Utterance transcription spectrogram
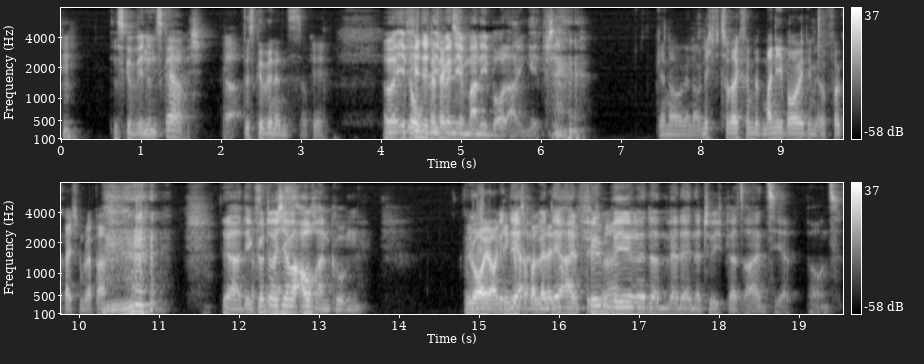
Mhm. Des Gewinnens, glaube ich. Ja. des Gewinnens, okay. Aber ihr Jo, findet ihn, perfekt. wenn ihr Moneyball eingebt. Genau, genau. Nicht zu verwechseln mit Moneyboy, dem erfolgreichen Rapper. ja, den könnt ihr euch aber auch angucken. ja, ja, wenn den der, gibt's aber leider wenn der ein Netflix, Film oder? wäre, dann wäre der natürlich Platz eins hier bei uns.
